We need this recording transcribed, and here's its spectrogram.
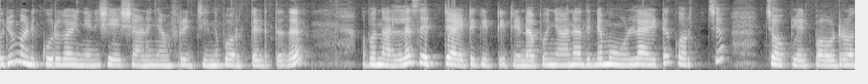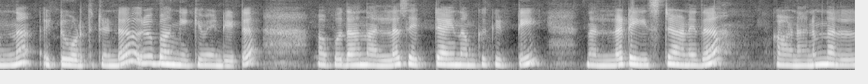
ഒരു മണിക്കൂർ കഴിഞ്ഞതിന് ശേഷമാണ് ഞാൻ ഫ്രിഡ്ജിൽ നിന്ന് പുറത്തെടുത്തത്. അപ്പോൾ നല്ല സെറ്റായിട്ട് കിട്ടിയിട്ടുണ്ട്. അപ്പോൾ ഞാൻ അതിന്റെ മുകളിലായിട്ട് കുറച്ച് ചോക്ലേറ്റ് പൗഡർ ഒന്ന് ഇട്ട് കൊടുത്തിട്ടുണ്ട് ഒരു ഭംഗിക്ക് വേണ്ടിയിട്ട്. അപ്പോൾ ഇതാ നല്ല സെറ്റായി നമുക്ക് കിട്ടി. നല്ല ടേസ്റ്റാണിത്. കാണാനും നല്ല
